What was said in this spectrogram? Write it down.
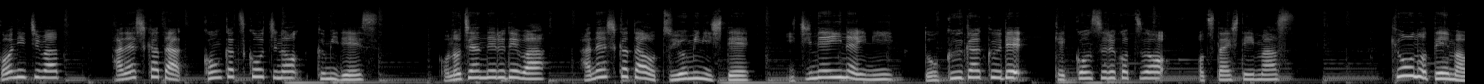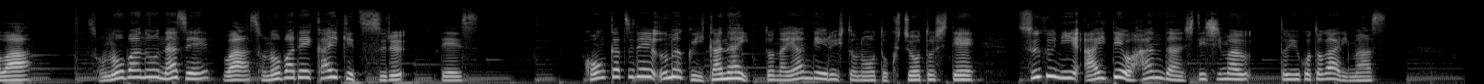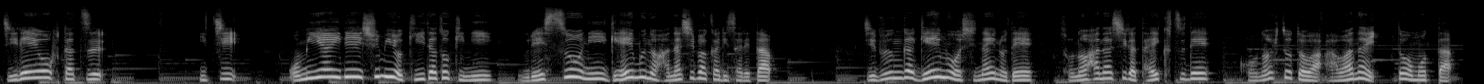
こんにちは。話し方婚活コーチの久美です。このチャンネルでは話し方を強みにして1年以内に独学で結婚するコツをお伝えしています。今日のテーマはその場のなぜはその場で解決するです。婚活でうまくいかないと悩んでいる人の特徴としてすぐに相手を判断してしまうということがあります。事例を2つ。1お見合いで趣味を聞いた時に嬉しそうにゲームの話ばかりされた。自分がゲームをしないのでその話が退屈でこの人とは合わないと思った。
